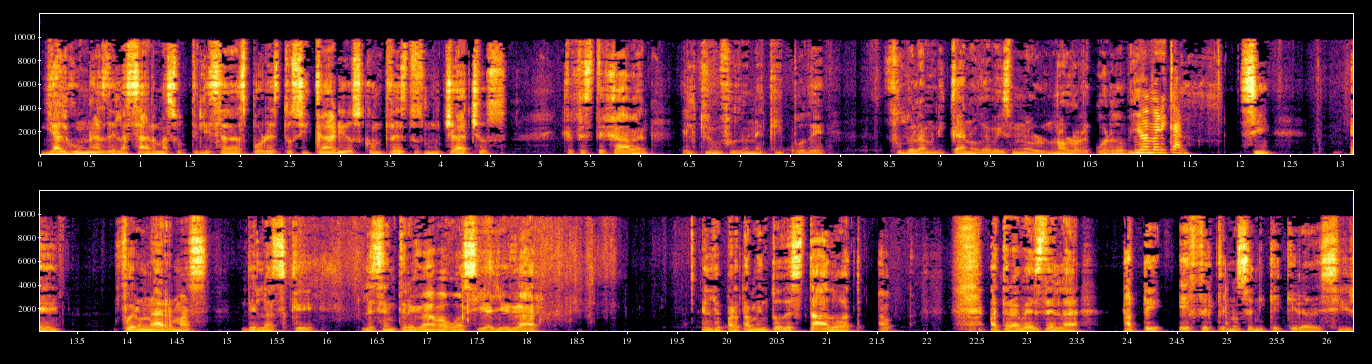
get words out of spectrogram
Y algunas de las armas utilizadas por estos sicarios contra estos muchachos que festejaban el triunfo de un equipo de fútbol americano, de béisbol, no, lo recuerdo bien. No americano. Sí, eh, fueron armas de las que les entregaba o hacía llegar el Departamento de Estado a, través de la ATF, que no sé ni qué quiera decir,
